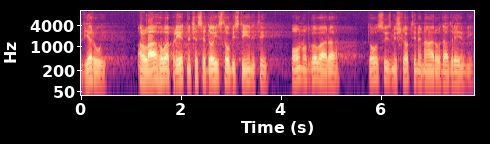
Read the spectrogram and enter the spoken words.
vjeruj, Allahova prijetnja će se doista ubistiniti. On odgovara, to su izmišljotine naroda drevnih.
